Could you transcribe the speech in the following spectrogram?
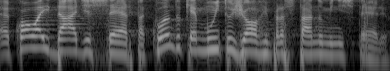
é, qual a idade certa? Quando que é muito jovem para estar no ministério?"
